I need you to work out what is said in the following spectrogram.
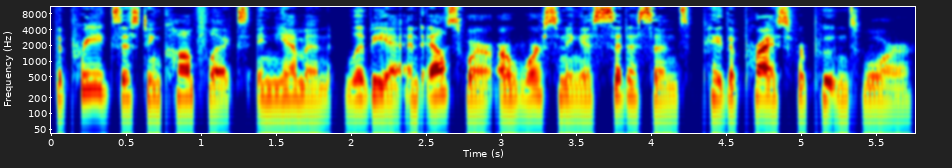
the pre-existing conflicts in Yemen, Libya and elsewhere are worsening as citizens pay the price for Putin's war.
